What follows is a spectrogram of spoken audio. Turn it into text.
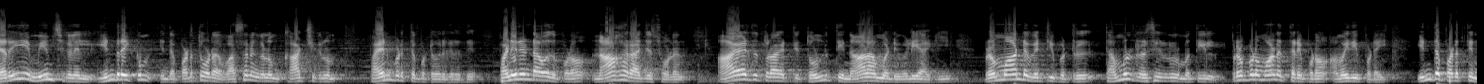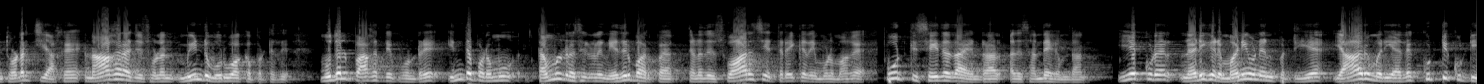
நிறைய மீம்ஸ்களில் இன்றைக்கும் இந்த படத்தோட வசனங்களும் காட்சிகளும் பயன்படுத்தப்பட்டு வருகிறது. பனிரெண்டாவது படம் நாகராஜ சோழன். ஆயிரத்தி தொள்ளாயிரத்தி தொண்ணூற்றி நாலாம் ஆண்டு வெளியாகி பிரம்மாண்ட வெற்றி பெற்று தமிழ் ரசிகர்கள் மத்தியில் பிரபலமான திரைப்படம் அமைதிப்படை. இந்த படத்தின் தொடர்ச்சியாக நாகராஜ சோழன் மீண்டும் உருவாக்கப்பட்டது. முதல் பாகத்தை போன்றே இந்த படமும் தமிழ் ரசிகர்களின் எதிர்பார்ப்பை தனது சுவாரஸ்ய திரைக்கதை மூலமாக பூர்த்தி செய்ததா என்றால் அது சந்தேகம்தான். இயக்குனர் நடிகர் மணிவண்ணன் பற்றிய யாரும் அறியாத குட்டி குட்டி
